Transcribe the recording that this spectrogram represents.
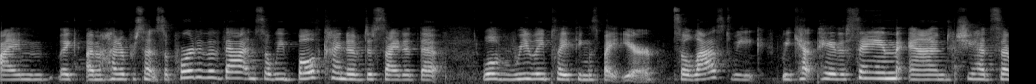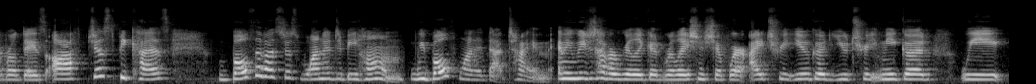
I'm like I'm 100% supportive of that. And so we both kind of decided that we'll really play things by ear. So last week we kept pay the same and she had several days off just because both of us just wanted to be home. We both wanted that time. I mean, we just have a really good relationship where I treat you good, you treat me good. We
